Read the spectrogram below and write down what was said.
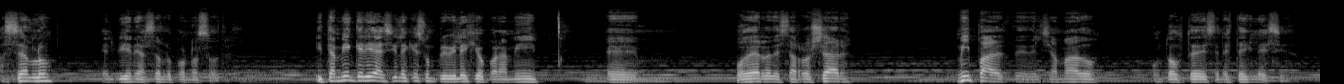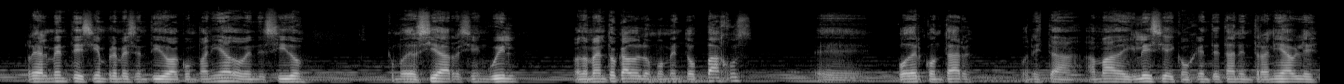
hacerlo, Él viene a hacerlo por nosotros. Y también quería decirles que es un privilegio para mí eh, poder desarrollar mi parte del llamado junto a ustedes en esta iglesia. Realmente siempre me he sentido acompañado, bendecido. Como decía recién Will, cuando me han tocado los momentos bajos, eh, poder contar con esta amada iglesia y con gente tan entrañable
